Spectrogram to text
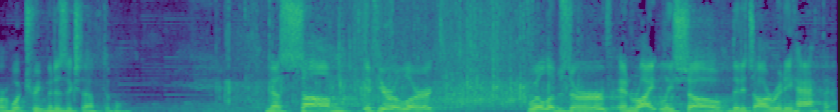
or what treatment is acceptable. Now, some, if you're alert, will observe, and rightly so, that it's already happened.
